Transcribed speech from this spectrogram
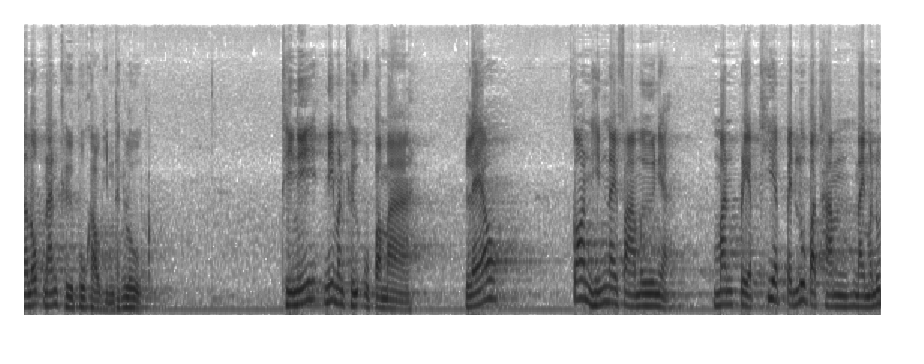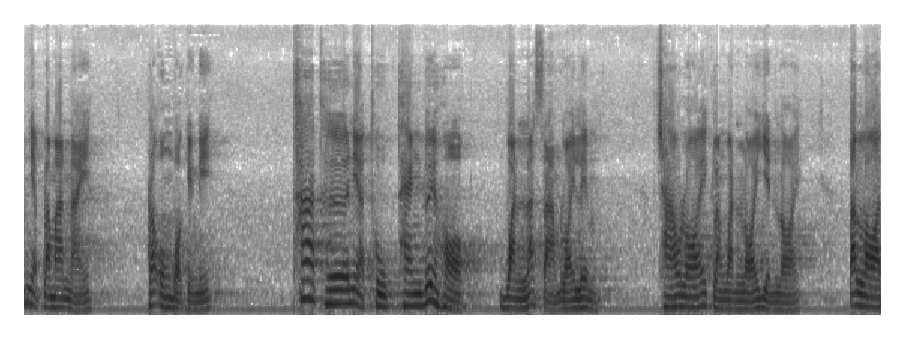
นรกนั้นคือภูเขาหินทั้งลูก ทีนี้นี่มันคืออุปมา แล้วก้อนหินในฝ่ามือเนี่ยมันเปรียบเทียบเป็นรูปธรรมในมนุษย์เนี่ยประมาณไหน พระองค์บอกอย่างนี้ ถ้าเธอเนี่ยถูกแทงด้วยหอกวันละสามร้อยเล่ม เช้าร้อยกลางวันร้อยเย็นร้อยตลอด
